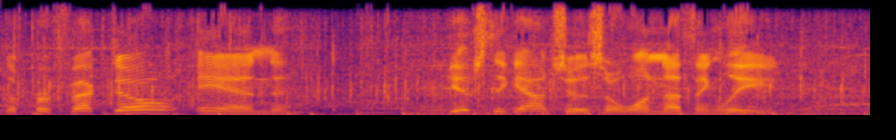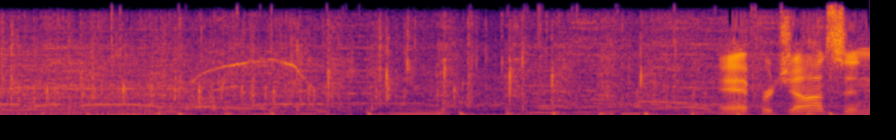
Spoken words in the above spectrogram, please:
the perfecto, and gives the Gauchos a 1-0 lead. And for Johnson,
